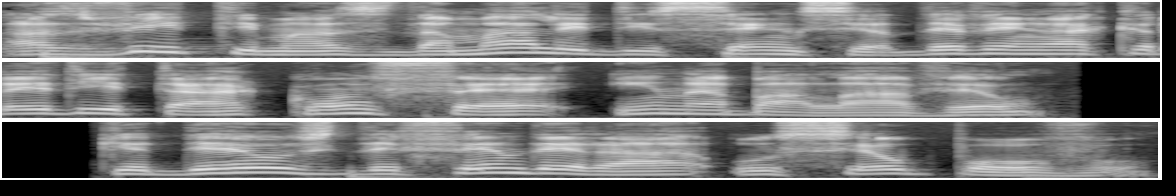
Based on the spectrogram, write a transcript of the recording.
As vítimas da maledicência devem acreditar com fé inabalável que Deus defenderá o seu povo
